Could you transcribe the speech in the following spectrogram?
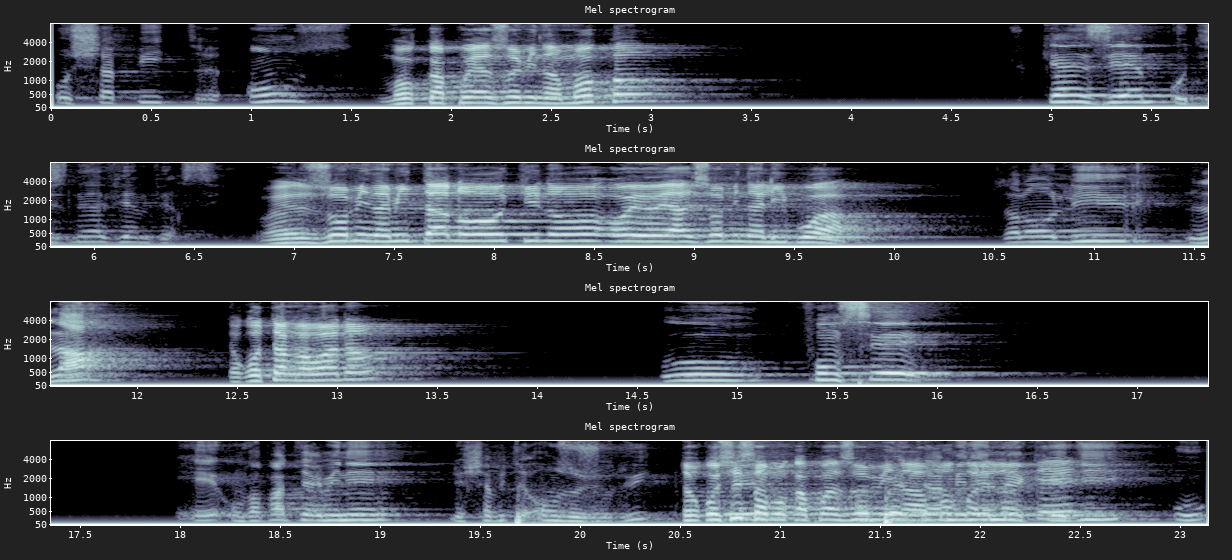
au chapitre 11, mokapo ya zomi na moko. du 15e au 19e verset. Nous allons lire là. Pour foncer. Et on ne va pas terminer le chapitre 11 aujourd'hui. tokosisa mokapo ya On zomi peut na moko terminer lelo te mercredi ou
